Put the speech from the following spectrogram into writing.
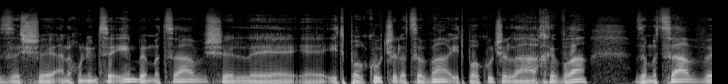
זה שאנחנו נמצאים במצב של אה, התפרקות של הצבא, התפרקות של החברה. זה מצב אה,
